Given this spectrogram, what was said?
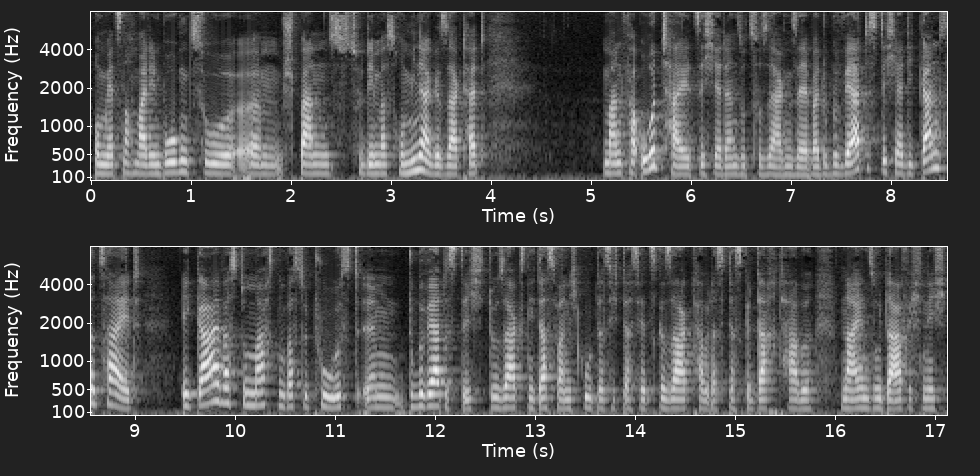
um jetzt nochmal den Bogen zu ähm, spannen zu dem, was Romina gesagt hat, man verurteilt sich ja dann sozusagen selber. Du bewertest dich ja die ganze Zeit. Egal, was du machst und was du tust, ähm, du bewertest dich. Du sagst nie, das war nicht gut, dass ich das jetzt gesagt habe, dass ich das gedacht habe. Nein, so darf ich nicht.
